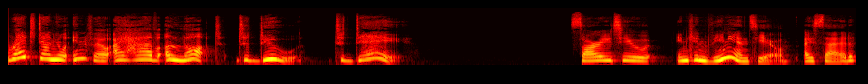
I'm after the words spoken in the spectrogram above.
Write down your info. I have a lot to do today. Sorry to inconvenience you, I said,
